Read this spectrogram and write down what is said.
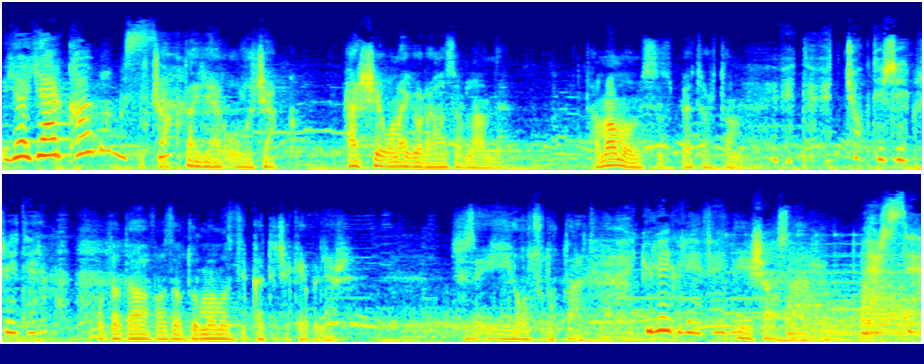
Ya yer kalmamışsa? Uçakta yer olacak. Her şey ona göre hazırlandı. Tamam mı Mrs. Betterton? Evet evet çok teşekkür ederim. Burada daha fazla durmamız dikkati çekebilir. Size iyi yolculuklar dilerim. Güle güle efendim. İyi şanslar. Mersi.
